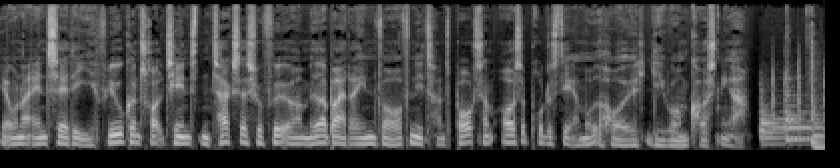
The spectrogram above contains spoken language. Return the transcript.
Herunder ansatte i flyvekontroltjenesten, taxachauffører og medarbejdere inden for offentlig transport, som også protesterer mod høje leveomkostninger.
